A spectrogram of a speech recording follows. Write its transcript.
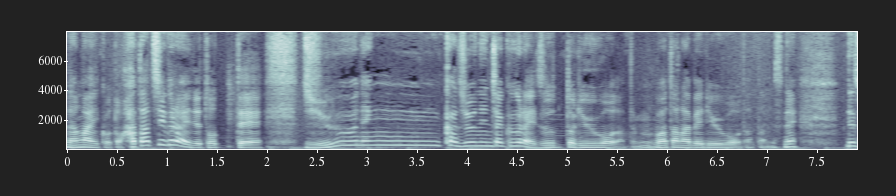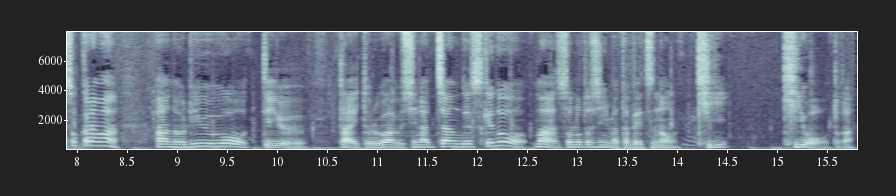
長いこと二十歳ぐらいで取って10年か10年弱ぐらいずっと竜王だった渡辺竜王だったんですね。でそこからまああの竜王っていうタイトルは失っちゃうんですけどまあその年にまた別の木器用とか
